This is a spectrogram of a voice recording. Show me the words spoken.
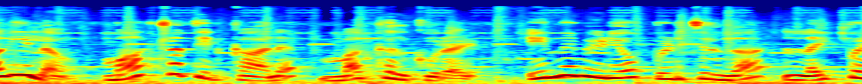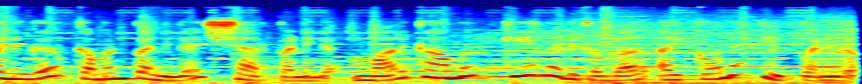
அகிலம் மாற்றத்திற்கான மக்கள் குரல். இந்த வீடியோ பிடிச்சிருந்தா லைக் பண்ணுங்க கமெண்ட் பண்ணுங்க ஷேர் பண்ணுங்க. மறக்காம கீழே இருக்க பெல் ஐக்கானை கிளிக் பண்ணுங்க.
